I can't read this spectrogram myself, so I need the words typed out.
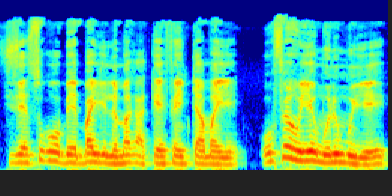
sisɛsogow bɛ ba yɛlɛma ka kɛ fɛn caman ye o fɛnw ye mun ni mun ye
